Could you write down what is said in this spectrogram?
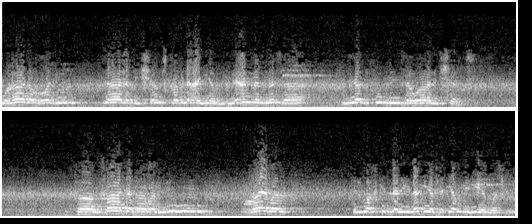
وهذا الرجل زالت الشمس قبل أن يرمي لأن المساء يدخل من زوال الشمس. فصادف رميه غير في الوقت الذي لم يرمي فيه الرسول.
